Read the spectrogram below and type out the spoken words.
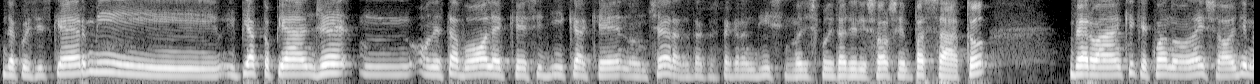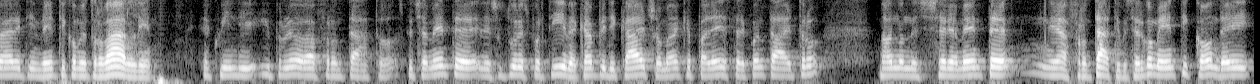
da questi schermi. Il piatto piange, mh, mm, onestà vuole che si dica che non c'era tutta questa grandissima disponibilità di risorse in passato, vero anche che quando non hai soldi magari ti inventi come trovarli e quindi il problema va affrontato, specialmente le strutture sportive, campi di calcio, ma anche palestre e quant'altro, vanno necessariamente eh, affrontati questi argomenti con dei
